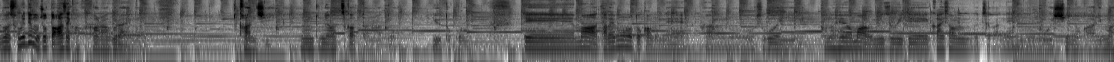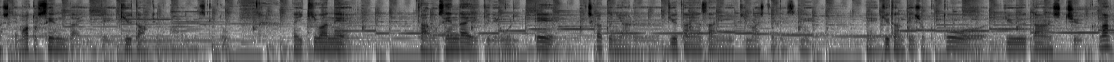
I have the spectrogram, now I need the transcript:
もうそれでもちょっと汗かくかなぐらいの感じ。本当に暑かったなというところ。でまあ食べ物とかもねあのすごいこの辺はまあ海沿いで海産物がねいろいろ美味しいのがありまして、まあ、あと仙台で牛タンっていうのもあるんですけど行きはねあの仙台駅で降りて近くにある牛タン屋さんに行きましてですね、えー、牛タン定食と牛タンシチューかな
